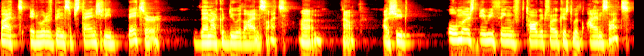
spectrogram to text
but it would have been substantially better than I could do with iron sights. Um, now, I shoot almost everything target focused with iron sights.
